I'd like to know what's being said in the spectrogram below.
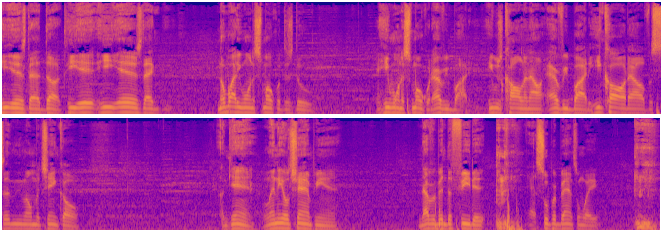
He is that ducked. He is, he is that. Nobody want to smoke with this dude, and he want to smoke with everybody. He was calling out everybody. He called out Vasily Lomachenko. Again, lineal champion, never been defeated at super bantamweight.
